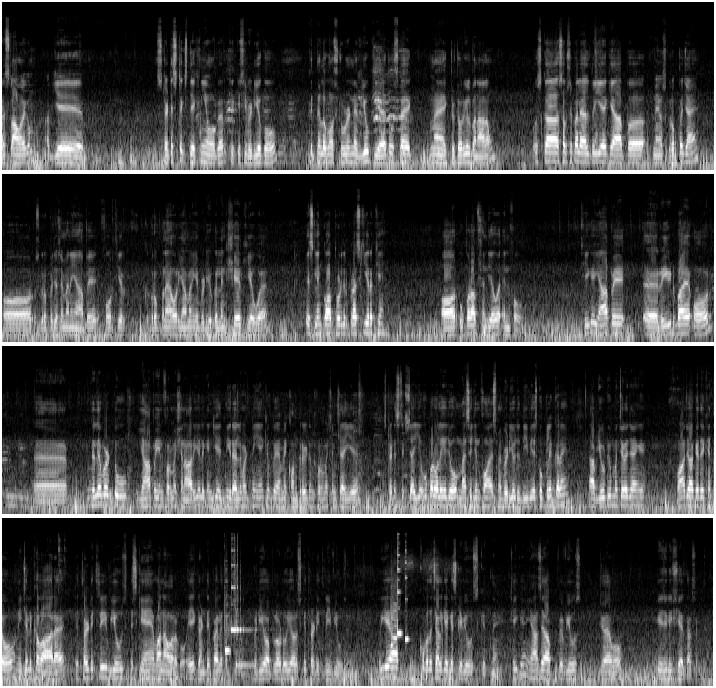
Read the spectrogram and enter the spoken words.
अस्सलाम वालेकुम अब ये स्टेटिस्टिक्स देखनी हो अगर कि किसी वीडियो को कितने लोगों स्टूडेंट ने व्यू किया है तो उसका एक, मैं एक ट्यूटोरियल बना रहा हूँ। उसका सबसे पहले हल तो ये है कि आप अपने उस ग्रुप पे जाएँ और उस ग्रुप पे जैसे मैंने यहाँ पे फोर्थ ईयर का ग्रुप बनाया और यहाँ मैंने ये वीडियो का लिंक शेयर किया हुआ है। इस लिंक को आप थोड़ी देर प्रेस किए रखें और ऊपर ऑप्शन दिया हुआ है इन्फो ठीक है, यहाँ पे रीड बाय और डिलीवर टू यहाँ पे इंफॉर्मेशन आ रही है, लेकिन ये इतनी रेलिवेंट नहीं है क्योंकि हमें कॉन्क्रीट इन्फॉर्मेशन चाहिए स्टेटिस्टिक्स चाहिए। ऊपर वाले ये जो मैसेज इन्फो है, इसमें वीडियो जो दी हुई है इसको क्लिक करें, आप यूट्यूब में चले जाएँगे। वहाँ जाके देखें तो नीचे लिखा हुआ आ रहा है कि 33 व्यूज़ इसके हैं वन आवर को एक घंटे पहले तक वीडियो अपलोड हुई है और उसके 33 व्यूज़ हैं। तो ये आपको पता चल गया कि इसके व्यूज़ कितने हैं, ठीक है? यहाँ से आप व्यूज़ जो है वो ईज़िली शेयर कर सकते हैं।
